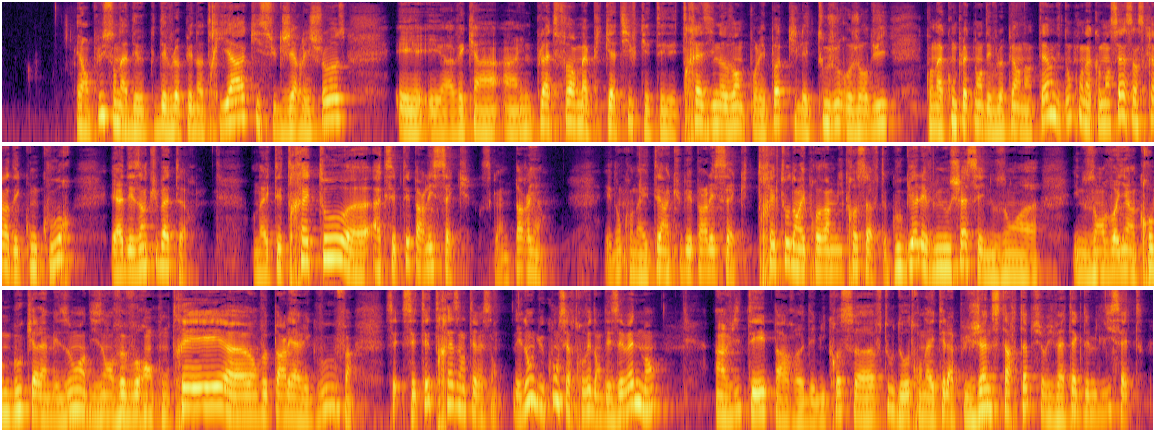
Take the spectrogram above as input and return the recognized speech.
Et en plus, on a dé- développé notre IA qui suggère les choses, et, et avec un, un- une plateforme applicative qui était très innovante pour l'époque, qui l'est toujours aujourd'hui, qu'on a complètement développé en interne. Et donc, on a commencé à s'inscrire à des concours et à des incubateurs. On a été très tôt euh, accepté par les SEC, c'est quand même pas rien. Et donc on a été incubé par les SEC très tôt dans les programmes Microsoft. Google est venu nous chasser, ils nous ont euh, ils nous ont envoyé un Chromebook à la maison en disant on veut vous rencontrer, euh, on veut parler avec vous. Enfin, c'était très intéressant. Et donc du coup on s'est retrouvé dans des événements invités par euh, des Microsoft ou d'autres. On a été la plus jeune startup sur Vivatech 2017.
